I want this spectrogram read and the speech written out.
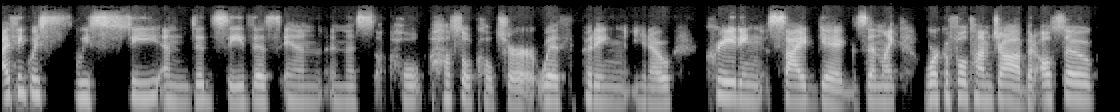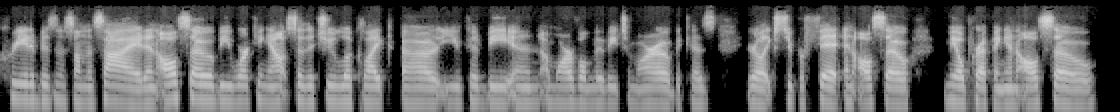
I think we we see and did see this in in this whole hustle culture with putting, you know, creating side gigs and like work a full-time job but also create a business on the side and also be working out so that you look like uh, you could be in a marvel movie tomorrow because you're like super fit and also meal prepping and also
